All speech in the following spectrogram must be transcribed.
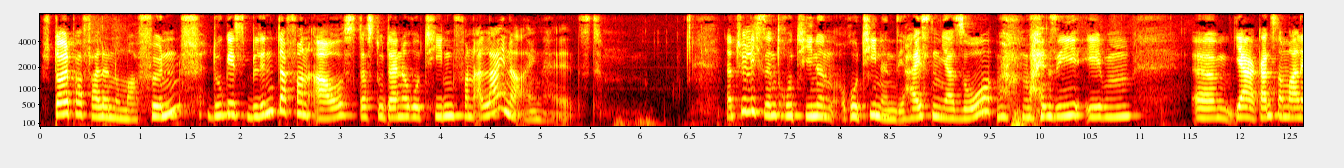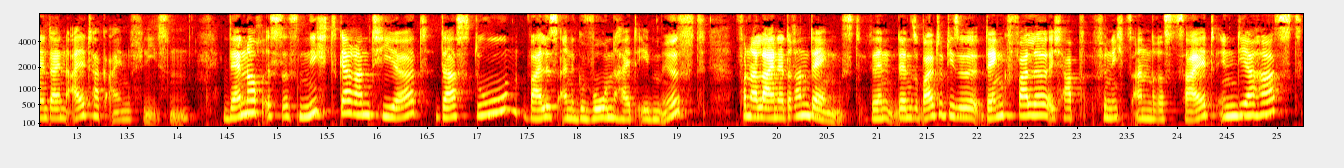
Stolperfalle Nummer 5. Du gehst blind davon aus, dass du deine Routinen von alleine einhältst. Natürlich sind Routinen Routinen. Sie heißen ja so, weil sie eben ähm, ja ganz normal in deinen Alltag einfließen. Dennoch ist es nicht garantiert, dass du, weil es eine Gewohnheit eben ist, von alleine dran denkst. Denn, denn sobald du diese Denkfalle, ich habe für nichts anderes Zeit, in dir hast,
